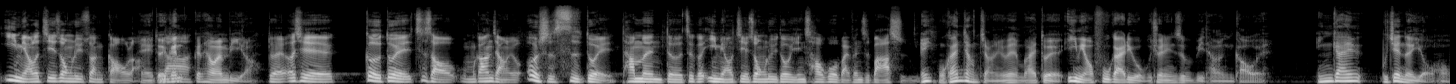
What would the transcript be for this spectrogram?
疫苗的接种率算高了。哎、欸，对，跟跟台湾比了。对，而且各队至少我们刚刚讲有二十四队，他们的这个疫苗接种率都已经超过百分之八十五。哎，我刚才讲讲有点不太对，疫苗覆盖率我不确定是不是比台湾高。哎，应该不见得有哦。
